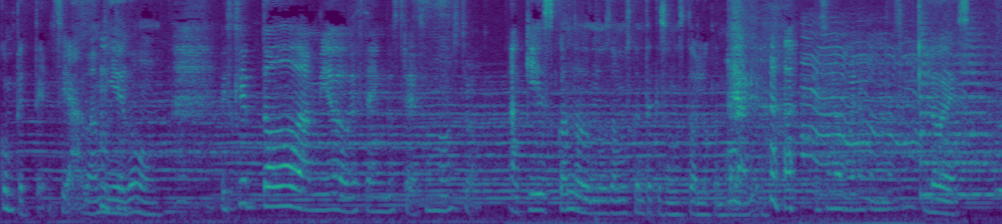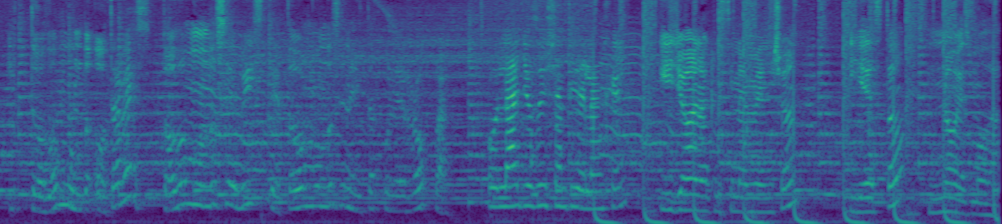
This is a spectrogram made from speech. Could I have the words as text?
mucha competencia, da miedo. es que todo da miedo esta industria, es un monstruo. Aquí es cuando nos damos cuenta que somos todo lo contrario. es una buena combinación. Lo es. Y todo mundo, otra vez, todo mundo se viste, todo mundo se necesita poner ropa. Hola, yo soy Shanti del Ángel. Y yo, Ana Cristina Mention. Y esto no es moda.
